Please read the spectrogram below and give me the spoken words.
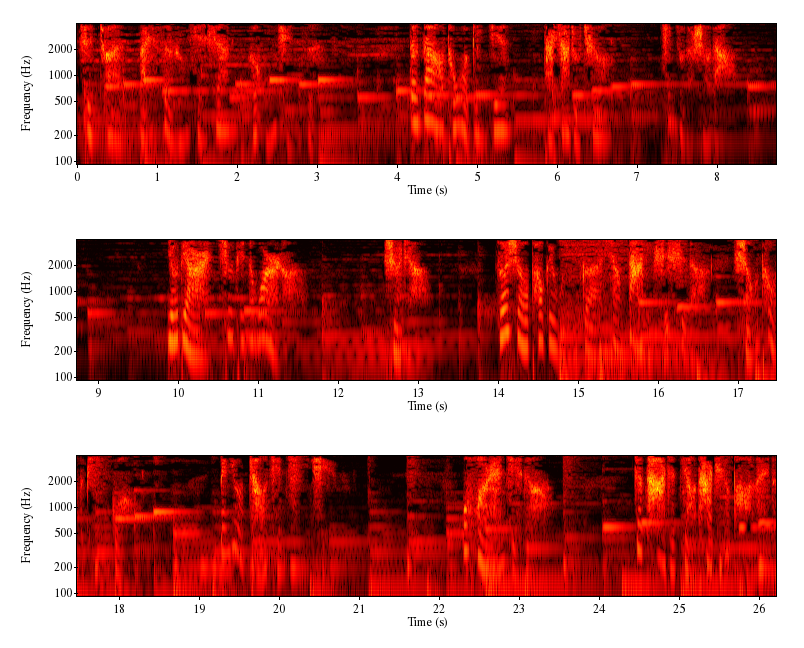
身穿白色绒线衫和红裙子。等到同我并肩，她刹住车，轻柔地说道：“有点秋天的味儿了。”说着，左手抛给我一个像大理石似的熟透的苹果，便又朝前骑去。我恍然觉得，这踏着脚踏车跑来的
